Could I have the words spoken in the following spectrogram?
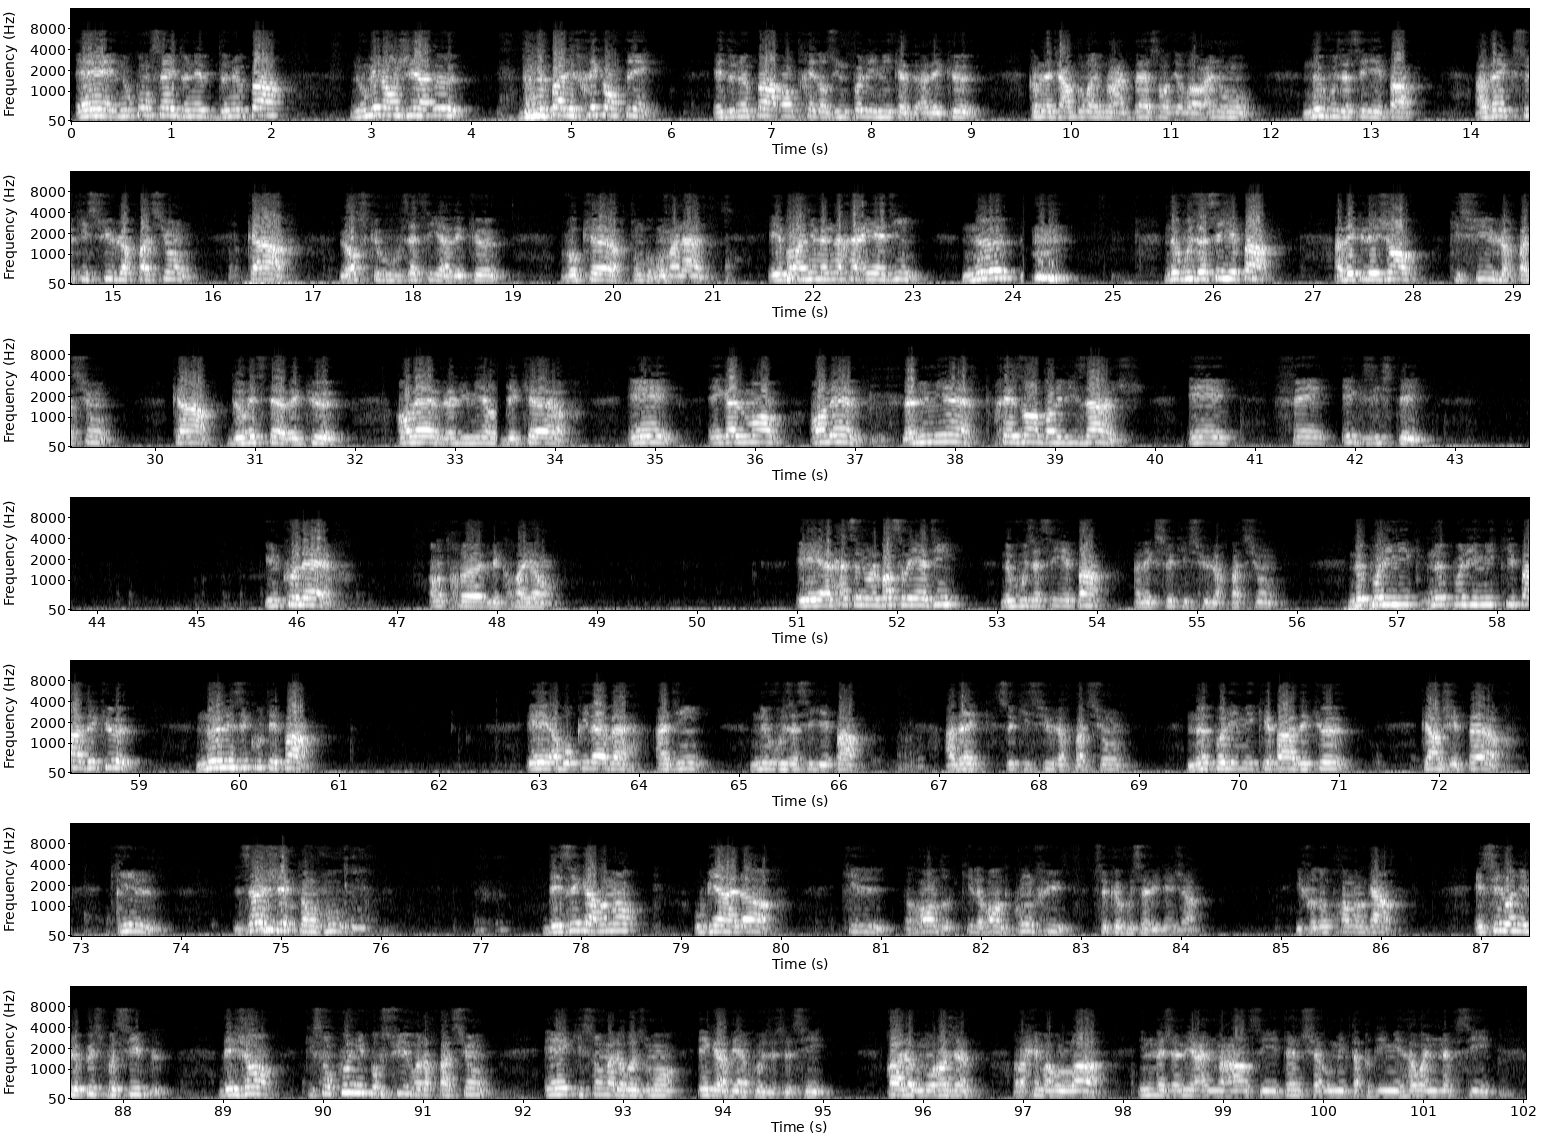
et nous conseillent de ne, de ne pas nous mélanger à eux, de ne pas les fréquenter et de ne pas entrer dans une polémique avec eux. Comme l'a dit Abdullah ibn Abbas, ne vous asseyez pas avec ceux qui suivent leur passion, car lorsque vous vous asseyez avec eux, vos cœurs tomberont malades. Et Ibrahim al-Nakha'i a dit, ne, ne vous asseyez pas avec les gens qui suivent leur passion, car de rester avec eux enlève la lumière des cœurs et également enlève la lumière présente dans les visages et fait exister une colère entre les croyants. Et Al-Hassan al-Basri a dit, ne vous asseyez pas avec ceux qui suivent leur passion. Ne, ne polémiquez pas avec eux. Ne les écoutez pas. Et Abu Qilaba a dit, ne vous asseyez pas avec ceux qui suivent leur passion. Ne polémiquez pas avec eux, car j'ai peur qu'ils injectent en vous des égarements ou bien alors qu'ils rendent, qu'ils rendent confus ce que vous savez déjà. Il faut donc prendre en garde et s'éloigner le plus possible des gens qui sont connus pour suivre leur passion et qui sont malheureusement égarés à cause de ceci. قال ابن رجب رحمه الله إن جميع المعاصي تنشأ من تقديم هوى النفس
